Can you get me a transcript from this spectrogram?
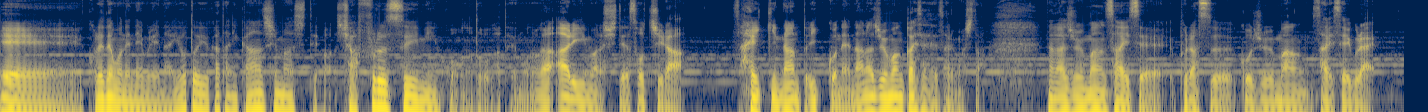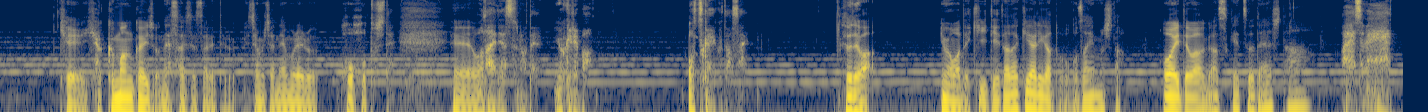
えー、これでもね、眠れないよという方に関しましては、シャッフル睡眠法の動画というものがありまして、そちら、最近なんと1個ね、70万回再生されました。70万再生、プラス50万再生ぐらい。計100万回以上ね、再生されてる、めちゃめちゃ眠れる方法として、えー、話題ですので、よければお使いください。それでは、今まで聞いていただきありがとうございました。お相手はガスケツでした。おやすみ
